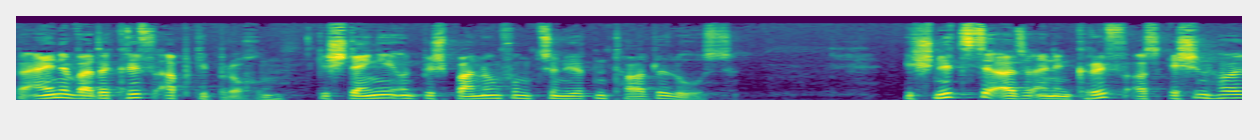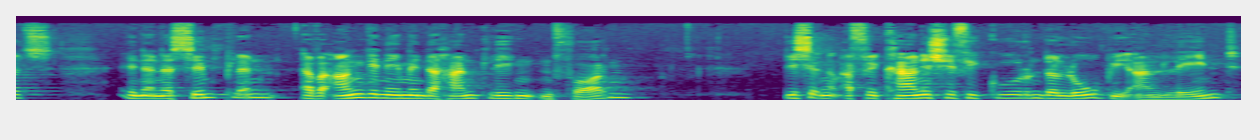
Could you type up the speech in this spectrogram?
Bei einem war der Griff abgebrochen, Gestänge und Bespannung funktionierten tadellos. Ich schnitzte also einen Griff aus Eschenholz in einer simplen, aber angenehm in der Hand liegenden Form, die sich an afrikanische Figuren der Lobi anlehnt,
